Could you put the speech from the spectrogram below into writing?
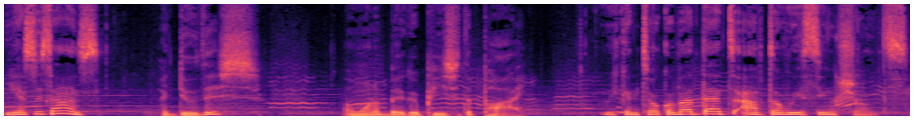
Yes, it has. I do this, I want a bigger piece of the pie. We can talk about that after we sing Schultz.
